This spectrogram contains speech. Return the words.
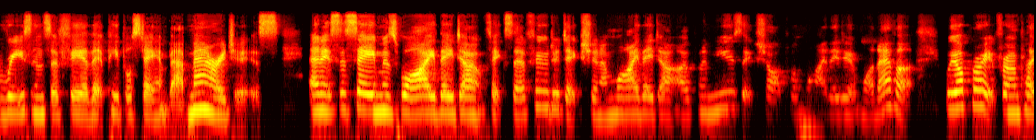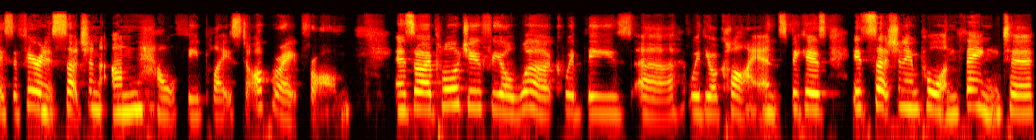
reasons of fear that people stay in bad marriages. And it's the same as why they don't fix their food addiction and why they don't open a music shop and why they do whatever. We operate from a place of fear, and it's such an unhealthy place to operate from. And so I applaud you for your work with these, uh, with your clients, because it's such an important thing to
